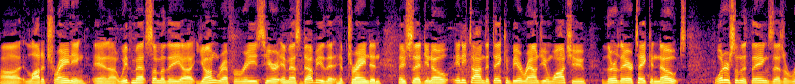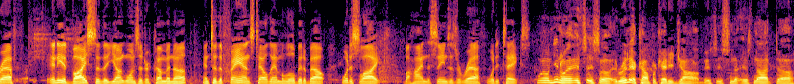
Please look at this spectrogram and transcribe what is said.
uh, a lot of training. And uh, we've met some of the uh, young referees here at MSW that have trained, and they've said, you know, anytime that they can be around you and watch you, they're there taking notes. What are some of the things as a ref? Any advice to the young ones that are coming up and to the fans? Tell them a little bit about what it's like behind the scenes as a ref, what it takes. Well, you know, it's it's a really a complicated job. It's it's it's not uh,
